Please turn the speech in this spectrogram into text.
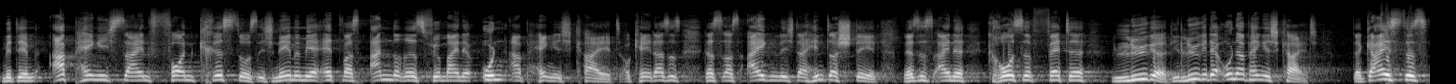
mit dem Abhängigsein von Christus. Ich nehme mir etwas anderes für meine Unabhängigkeit. Okay, das ist das, was eigentlich dahinter steht. Das ist eine große, fette Lüge, die Lüge der Unabhängigkeit. Der Geist des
